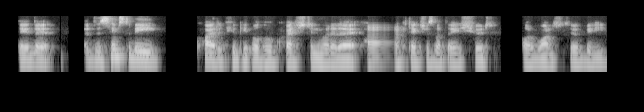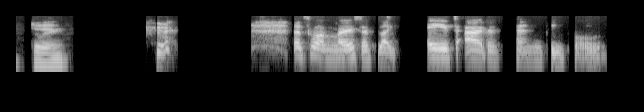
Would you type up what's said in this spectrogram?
they, they there seems to be quite a few people who question whether the architecture is what they should or want to be doing. That's what most of like eight out of ten people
